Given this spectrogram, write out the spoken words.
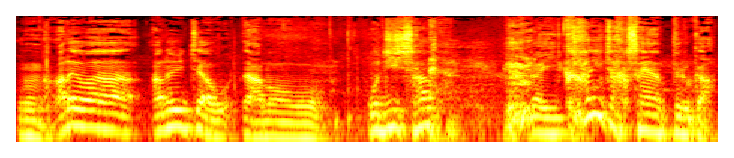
うん、あれは、ある意味じゃ、あの、おじさんがいかにたくさんやってるか。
